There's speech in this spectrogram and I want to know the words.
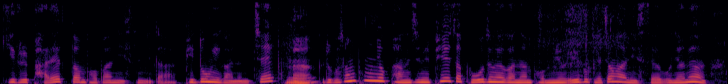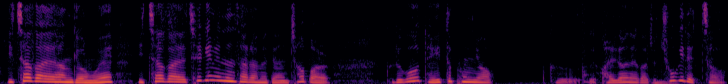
기를 바랬던 법안이 있습니다. 비동의 간음죄, 네. 그리고 성폭력 방지 및 피해자 보호 등에 관한 법률 일부 개정안이 있어요. 뭐냐면 2차 가해한 경우에 2차 가해 책임 있는 사람에 대한 처벌, 그리고 데이트 폭력 그 관련해 가지고 초기 대처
